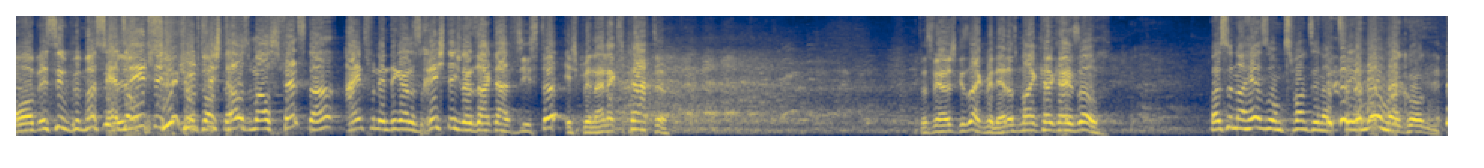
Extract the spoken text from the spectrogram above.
Oh, bist du, machst du Er jetzt lehnt sich Psychodoktor? 50.000 Mal aufs Fenster, eins von den Dingern ist richtig, und dann sagt er, siehst du, ich bin ein Experte. Das wäre euch gesagt, wenn er das machen kann, kann ich es auch. Weißt du, nachher so um 20 nach 10, wollen wir mal gucken.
